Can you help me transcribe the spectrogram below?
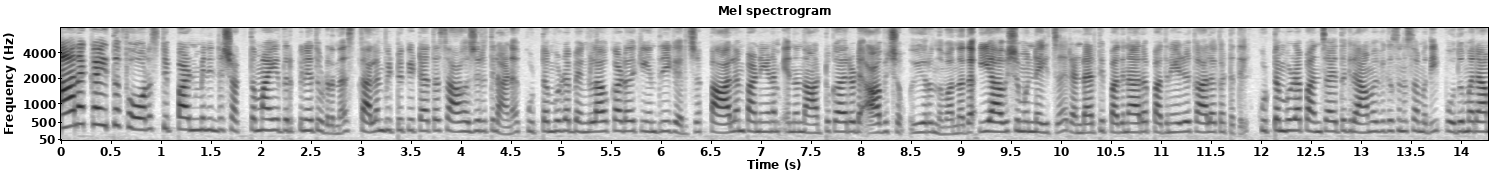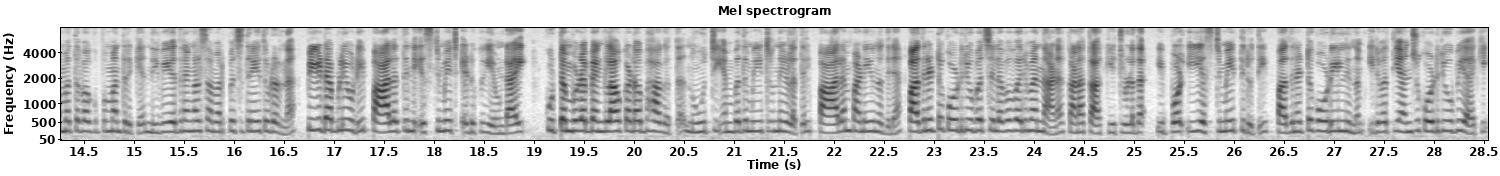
ആനക്കയത്ത് ഫോറസ്റ്റ് ഡിപ്പാർട്ട്മെന്റിന്റെ ശക്തമായ എതിർപ്പിനെ തുടർന്ന് സ്ഥലം വിട്ടുകിട്ടാത്ത സാഹചര്യത്തിലാണ് കുട്ടമ്പുഴ ബംഗ്ലാവ് കടവ് കേന്ദ്രീകരിച്ച് പാലം പണിയണം എന്ന നാട്ടുകാരുടെ ആവശ്യം ഉയർന്നു വന്നത്. ഈ ആവശ്യം ഉന്നയിച്ച് രണ്ടായിരത്തി പതിനാറ് പതിനേഴ് കാലഘട്ടത്തിൽ കുട്ടമ്പുഴ പഞ്ചായത്ത് ഗ്രാമവികസന സമിതി പൊതുമരാമത്ത് വകുപ്പ് മന്ത്രിക്ക് നിവേദനങ്ങൾ സമർപ്പിച്ചതിനെ തുടർന്ന് പി ഡബ്ല്യു ഡി പാലത്തിന്റെ എസ്റ്റിമേറ്റ് എടുക്കുകയുണ്ടായി. കുട്ടമ്പുഴ ബംഗ്ലാവ് കടവ് ഭാഗത്ത് നൂറ്റി എൺപത് മീറ്റർ നീളത്തിൽ പാലം പണിയുന്നതിന് പതിനെട്ട് കോടി രൂപ ചെലവ് വരുമെന്നാണ് കണക്കാക്കിയിട്ടുള്ളത്. ഇപ്പോൾ ഈ എസ്റ്റിമേറ്റ് തിരുത്തി പതിനെട്ട് കോടിയിൽ നിന്നും ഇരുപത്തിയഞ്ച് കോടി രൂപയാക്കി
